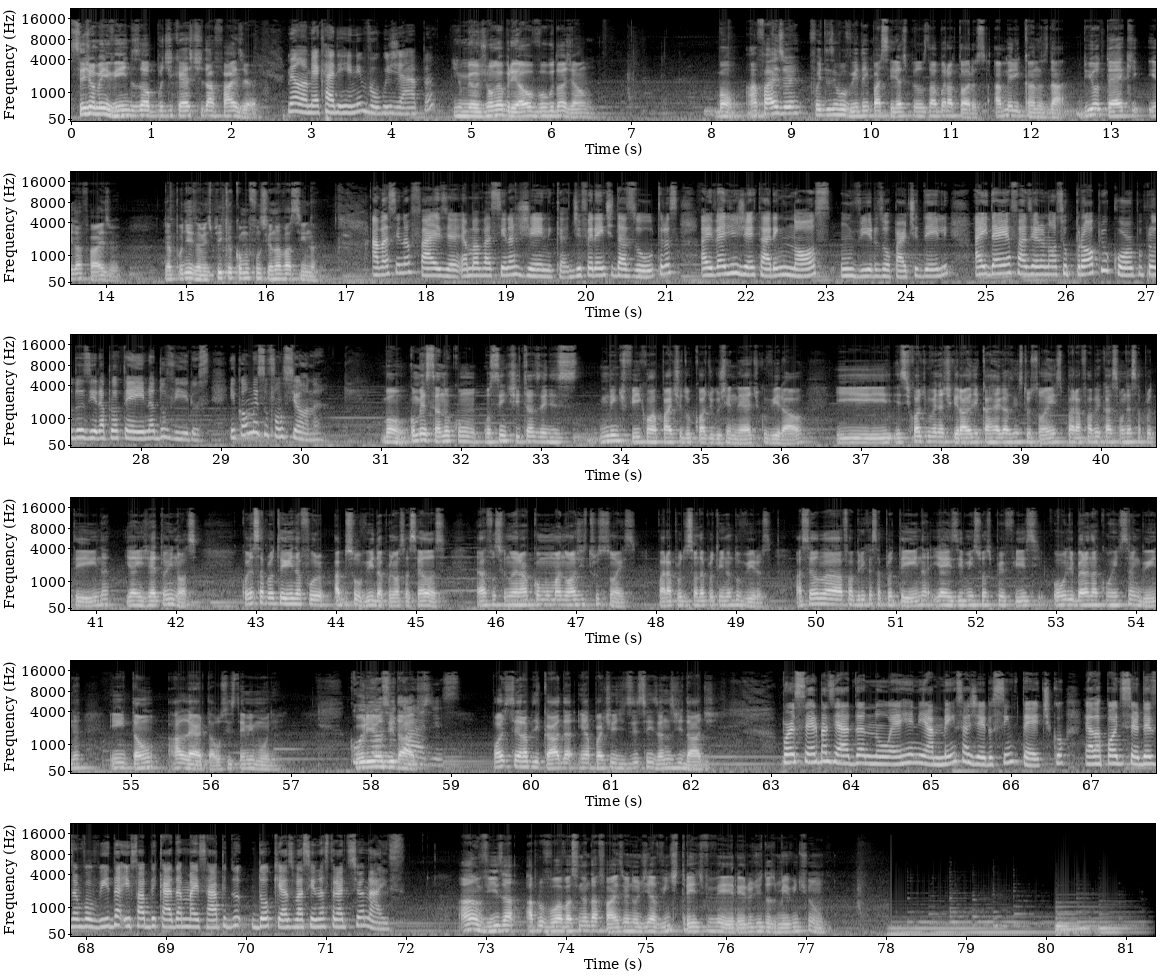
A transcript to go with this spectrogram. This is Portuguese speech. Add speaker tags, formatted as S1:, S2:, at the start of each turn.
S1: Sejam bem-vindos ao podcast da Pfizer.
S2: Meu nome é Karine, vulgo Japa.
S1: E o meu João Gabriel, vulgo Dojão. Bom, a Pfizer foi desenvolvida em parcerias pelos laboratórios americanos da Biotech e da Pfizer. Japonesa, me explica como funciona a vacina.
S2: A vacina Pfizer é uma vacina gênica, diferente das outras. Ao invés de injetar em nós um vírus ou parte dele, a ideia é fazer o nosso próprio corpo produzir a proteína do vírus. E como isso funciona?
S1: Bom, começando com os cientistas, eles identificam a parte do código genético viral e esse código genético viral ele carrega as instruções para a fabricação dessa proteína e a injetam em nós. Quando essa proteína for absorvida por nossas células, ela funcionará como um manual de instruções para a produção da proteína do vírus. A célula fabrica essa proteína e a exibe em sua superfície ou libera na corrente sanguínea e então alerta o sistema imune.
S2: Curiosidades.
S1: Pode ser aplicada em a partir de 16 anos de idade.
S2: Por ser baseada no RNA mensageiro sintético, ela pode ser desenvolvida e fabricada mais rápido do que as vacinas tradicionais.
S1: A Anvisa aprovou a vacina da Pfizer no dia 23 de fevereiro de 2021.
